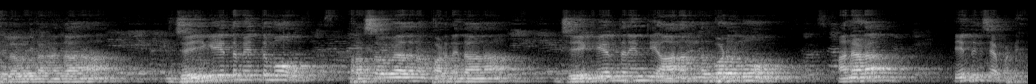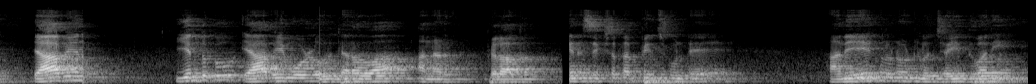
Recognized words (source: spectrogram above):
పిల్లలు కనదానా జయగీతం ఎత్తుమో ప్రసవ వేదన పడనిదానా జయకీర్తనెత్తి ఆనందపడము. అన్నాడా? ఎందుకు చెప్పండి? యాభై ఎందుకు? యాభై మూడులో తెరవా అన్నాడు పిలాతు. నేను శిక్ష తప్పించుకుంటే అనేకుల నోట్లో జయధ్వని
